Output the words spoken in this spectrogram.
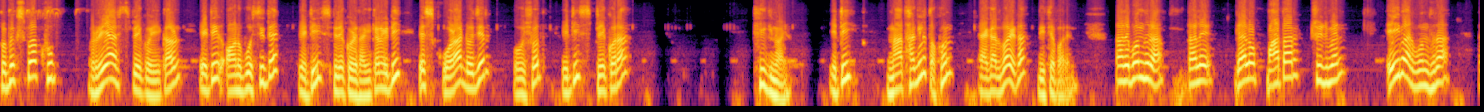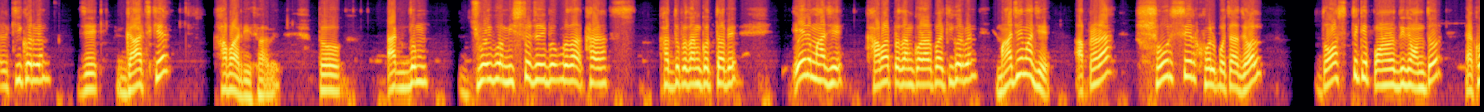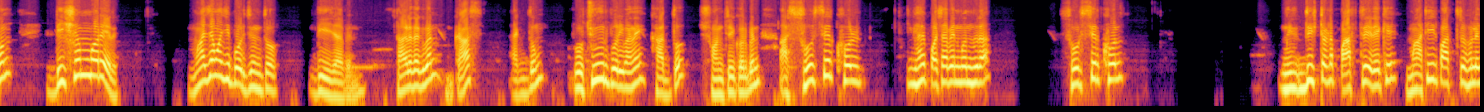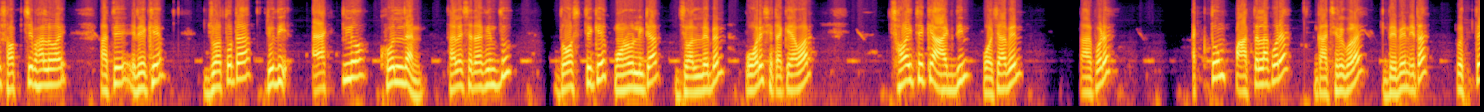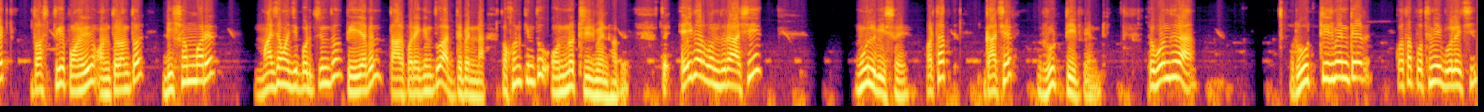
প্রোফেক্স সুপার খুব রেয়ার স্প্রে করি। কারণ এটির অনুপস্থিতিতে এটি স্প্রে করে থাকি। কারণ এটি বেশ কড়া ডোজের ঔষধ। এটি স্প্রে করা ঠিক নয়। এটি না থাকলে তখন এক আধবার এটা দিতে পারেন। তাহলে বন্ধুরা, তাহলে গেল পাতার ট্রিটমেন্ট এইবার বন্ধুরা, তাহলে কী করবেন? যে গাছকে খাবার দিতে হবে। তো একদম জৈব, মিশ্র জৈব খাদ্য প্রদান করতে হবে। এর মাঝে খাবার প্রদান করার পর কি করবেন? মাঝে মাঝে আপনারা সর্ষের খোল পচা জল দশ থেকে পনেরো দিন অন্তর এখন ডিসেম্বরের মাঝামাঝি পর্যন্ত দিয়ে যাবেন। তাহলে দেখবেন গাছ একদম প্রচুর পরিমাণে খাদ্য সঞ্চয় করবেন। আর সর্ষের খোল কীভাবে পচাবেন বন্ধুরা? সর্ষের খোল নির্দিষ্ট একটা পাত্রে রেখে মাটির পাত্র হলে সবচেয়ে ভালো হয়। তাতে রেখে যতটা যদি এক কিলো খোল দেন, তাহলে সেটা কিন্তু দশ থেকে পনেরো লিটার জল দেবেন। পরে সেটাকে আবার ছয় থেকে আট দিন পচাবেন। তারপরে একদম পাতলা করে গাছের গোড়ায় দেবেন এটা প্রত্যেক দশ থেকে পনেরো দিন অন্তর অন্তর। ডিসেম্বরের মাঝামাঝি পর্যন্ত পেয়ে যাবেন, তারপরে কিন্তু আর দেবেন না। তখন কিন্তু অন্য ট্রিটমেন্ট হবে। তো এইবার বন্ধুরা আসি মূল বিষয়ে, অর্থাৎ গাছের রুট ট্রিটমেন্ট তো বন্ধুরা রুট ট্রিটমেন্টের কথা প্রথমেই বলেছি।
